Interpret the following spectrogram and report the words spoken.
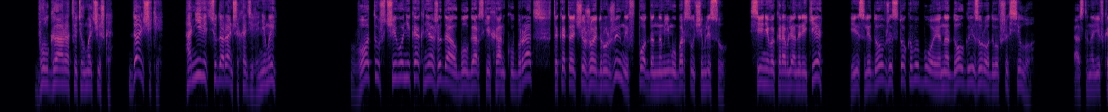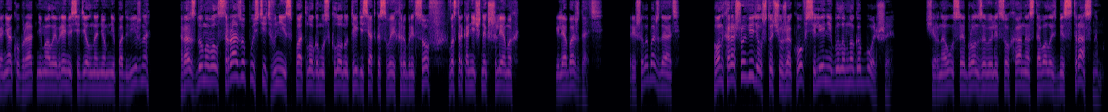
«Булгар», — ответил мальчишка. «Данщики! Они ведь сюда раньше ходили, не мы?» Вот уж чего никак не ожидал булгарский хан Кубрат, так это чужой дружины в подданном ему барсучьем лесу, синего корабля на реке и следов жестокого боя, надолго изуродовавших село. Остановив коня, Кубрат немалое время сидел на нем неподвижно, раздумывал сразу пустить вниз по отлогому склону три десятка своих храбрецов в остроконечных шлемах или обождать. Решил обождать. Он хорошо видел, что чужаков в селении было много больше. Черноусое бронзовое лицо хана оставалось бесстрастным.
